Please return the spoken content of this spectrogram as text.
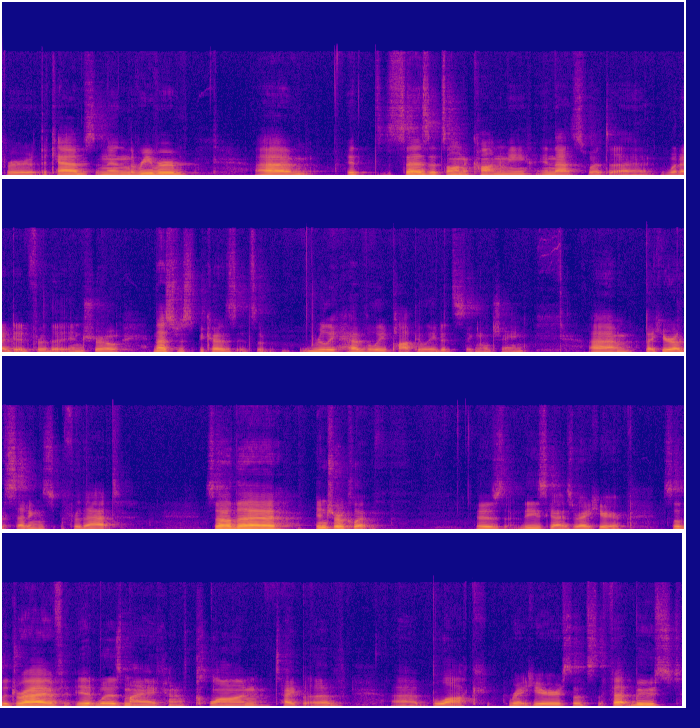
for the cabs. And then the reverb, um, it says it's on economy, and that's what uh, what I did for the intro. And that's just because it's a really heavily populated signal chain. Um, but here are the settings for that. So the intro clip is these guys right here. So the drive, it was my kind of Klon type of uh, block right here. So it's the FET boost.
